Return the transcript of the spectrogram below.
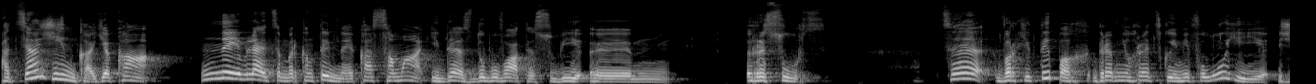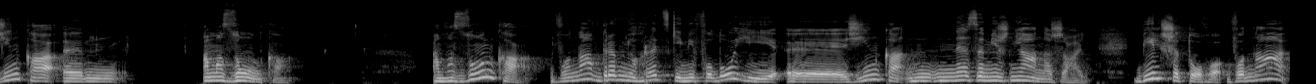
А ця жінка, яка не є меркантильна, яка сама йде здобувати собі е, ресурс, це в архетипах древньогрецької міфології жінка е, Амазонка. Амазонка, вона в древньогрецькій міфології е, жінка незаміжня, на жаль. Більше того, вона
